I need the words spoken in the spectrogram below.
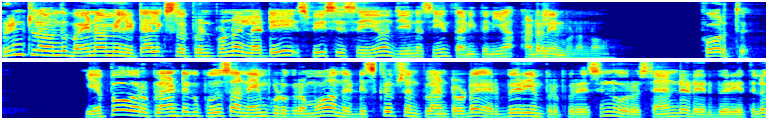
பிரிண்டில் வந்து பைனாமியல் இட்டாலிக்ஸில் பிரிண்ட் பண்ணணும் இல்லாட்டி ஸ்பீசிஸையும் ஜீனஸையும் தனித்தனியாக அண்டர்லைன் பண்ணணும். ஃபோர்த்து எப்போ ஒரு பிளான்ட்டுக்கு புதுசாக நேம் கொடுக்குறோமோ அந்த டிஸ்கிரிப்ஷன் பிளான்ட்டோட ஹெர்பேரியம் ப்ரிப்பரேஷன் ஒரு ஸ்டாண்டர்ட் ஹெர்பேரியத்தில்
